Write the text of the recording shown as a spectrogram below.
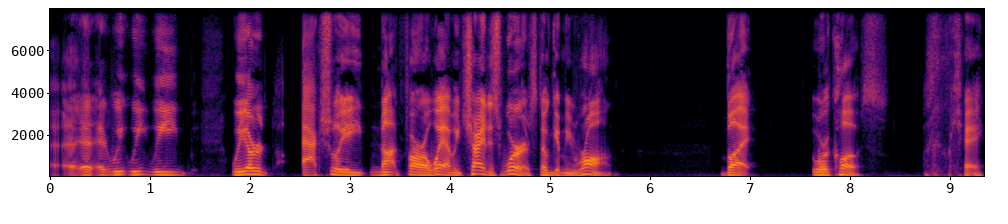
Uh, we, we, we, we are actually not far away. I mean, China's worse, don't get me wrong, but we're close. okay.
